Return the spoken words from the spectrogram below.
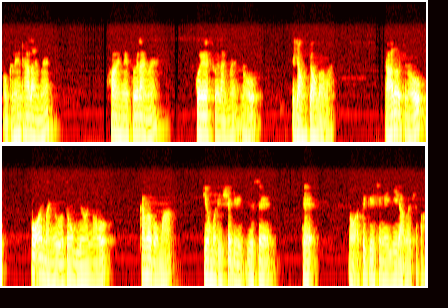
ဟို green ထားလိုက်မယ် triangle ဆွဲလိုက်မယ် square ဆွဲလိုက်မယ်တော့အရောင်ပြောင်းသွားပါဒါကတော့ကျွန်တော်တို့ pop up menu ကိုသုံးပြီးတော့ကျွန်တော်တို့ကမ်းဘက်ပေါ်မှာ geometry shape တွေရွေးဆက် တဲ့ဟို application လေးရေးတာပဲဖြစ်ပါ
